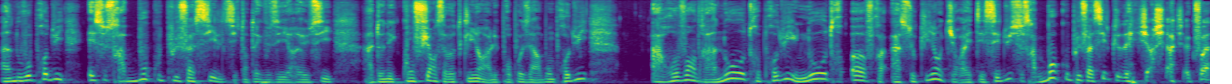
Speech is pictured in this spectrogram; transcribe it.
un nouveau produit. Et ce sera beaucoup plus facile, si tant est que vous ayez réussi à donner confiance à votre client, à lui proposer un bon produit, à revendre un autre produit, une autre offre à ce client qui aura été séduit, ce sera beaucoup plus facile que d'aller chercher à chaque fois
